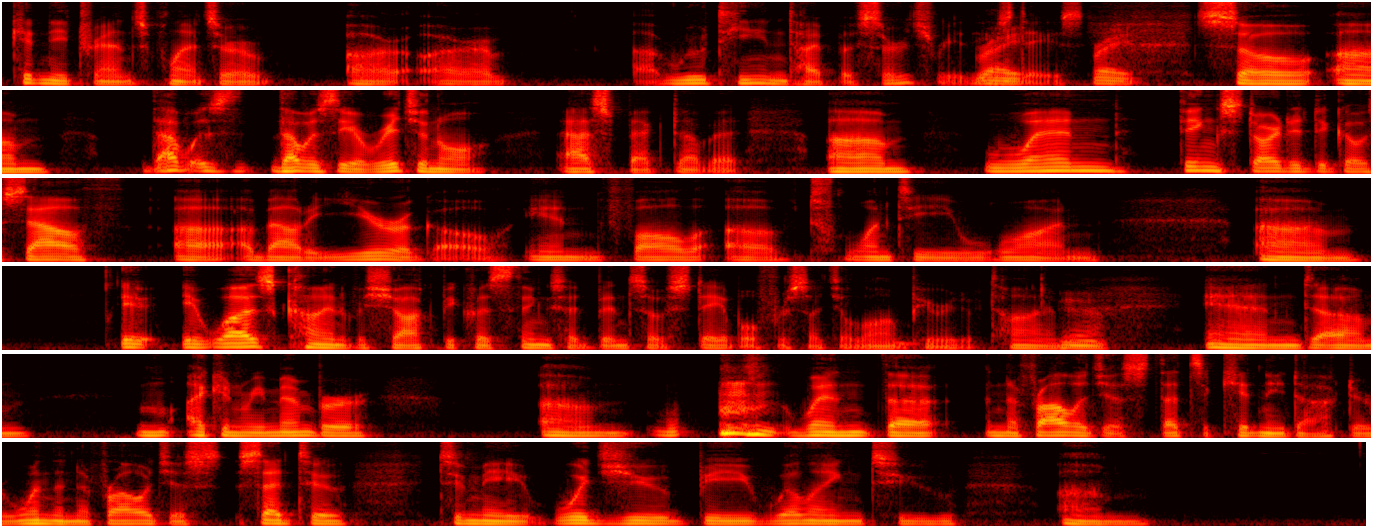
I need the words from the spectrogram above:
kidney transplants are are, are a routine type of surgery these Right. days. Right. So um, that was that was the original aspect of it. Um, when things started to go south uh, about a year ago in fall of 21, um, it, it was kind of a shock because things had been so stable for such a long period of time. Yeah. And um, I can remember um, when the nephrologist, that's a kidney doctor, when the nephrologist said to to me, "Would you be willing to um,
